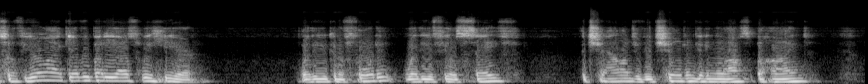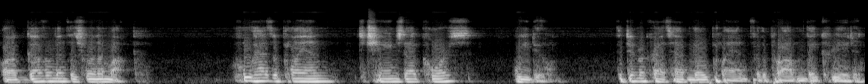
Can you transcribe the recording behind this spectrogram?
So if you're like everybody else we hear, whether you can afford it, whether you feel safe, the challenge of your children getting lost behind, or a government that's run amok, who has a plan to change that course? We do. The Democrats have no plan for the problem they created.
